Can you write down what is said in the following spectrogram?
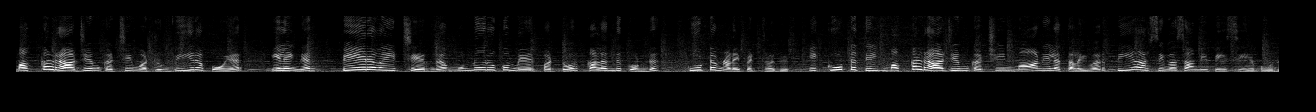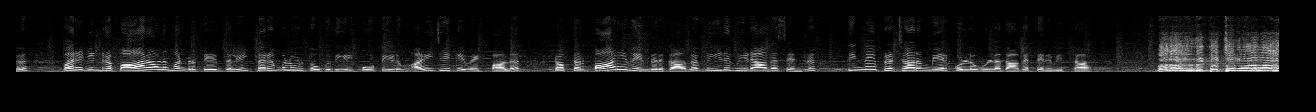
மக்கள் ராஜ்யம் கட்சி மற்றும் வீரபோயர் இளைஞர் பேரவையைச் சேர்ந்த முன்னூறுக்கும் மேற்பட்டோர் கலந்து கொண்டு கூட்டம் நடைபெற்றது. இக்கூட்டத்தில் மக்கள் ராஜ்யம் கட்சியின் மாநில தலைவர் பி ஆர் சிவசாமி பேசிய போது வருகின்ற பாராளுமன்ற தேர்தலில் பெரம்பலூர் தொகுதியில் போட்டியிடும் ஐஜேகே வேட்பாளர் டாக்டர் பாரிவேந்தருக்காக வீடு வீடாக சென்று திண்ணை பிரச்சாரம் மேற்கொள்ள உள்ளதாக தெரிவித்தார். ஆனால் இந்த கட்சி மூலமாக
